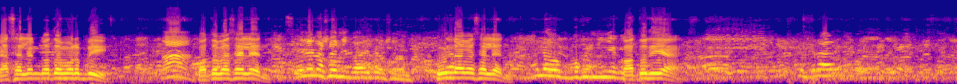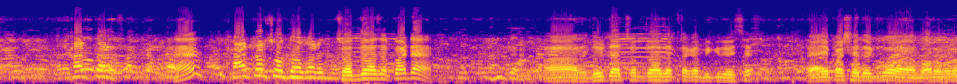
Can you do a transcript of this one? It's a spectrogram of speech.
বেচাইলেন কত মুরব্বী? হ্যাঁ। কত বেচাইলেন? কোনটা বেচাইলেন? কত দিয়া? হ্যাঁ? চোদ্দ হাজার কয়টা? আর দুইটা চোদ্দ হাজার টাকা বিক্রি হয়েছে। পাশে দেখব বড় বড়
